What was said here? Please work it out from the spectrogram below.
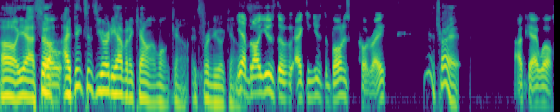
Oh yeah, so, So- I think since you already have an account, it won't count. It's for new accounts. Yeah, but I'll use the. I can use the bonus code, right? yeah, try it. Okay, I will.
